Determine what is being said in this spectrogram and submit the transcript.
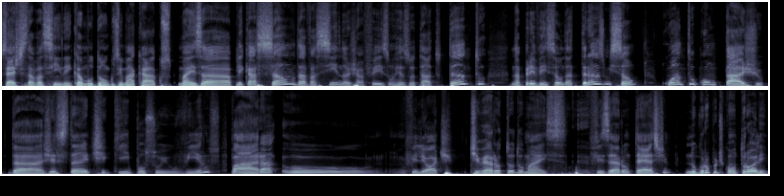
testes da vacina em camundongos e macacos, mas a aplicação da vacina já fez um resultado tanto na prevenção da transmissão quanto o contágio da gestante que possui o vírus para o filhote. Tiveram tudo mais. Fizeram um teste. No grupo de controle,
